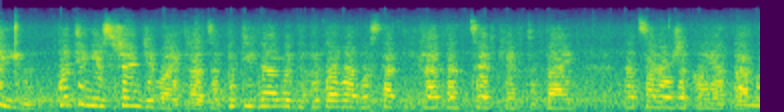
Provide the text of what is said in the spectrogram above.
Putin! Putin jest wszędzie, moi drodzy. Putin nawet wybudował w ostatnich latach cerkiew tutaj nad całą rzeką Jordanu.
